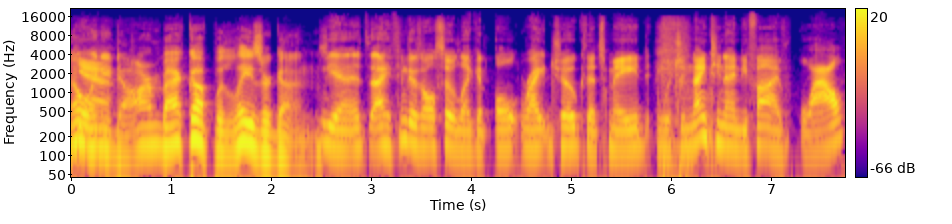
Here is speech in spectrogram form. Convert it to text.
No, Yeah. we need to arm back up with laser guns. Yeah, it's, I think there's also like an alt right joke that's made, which in 1995, wow,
